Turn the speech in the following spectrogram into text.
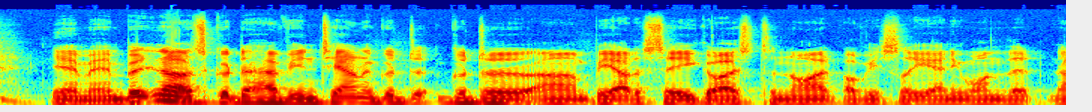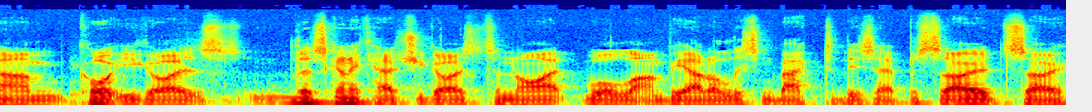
yeah, man. But no, it's good to have you in town and good to, good to um, be able to see you guys tonight. Obviously, anyone that um, caught you guys that's going to catch you guys tonight will um, be able to listen back to this episode, so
